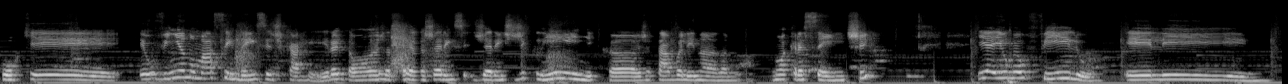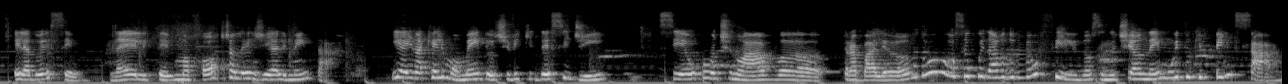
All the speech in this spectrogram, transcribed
Porque eu vinha numa ascendência de carreira, então eu já era gerente, gerente de clínica, já estava ali na, na, numa crescente. E aí o meu filho, ele, ele adoeceu, né? Ele teve uma forte alergia alimentar. E aí, naquele momento, eu tive que decidir se eu continuava trabalhando ou se eu cuidava do meu filho. Então, assim, não tinha nem muito o que pensar,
